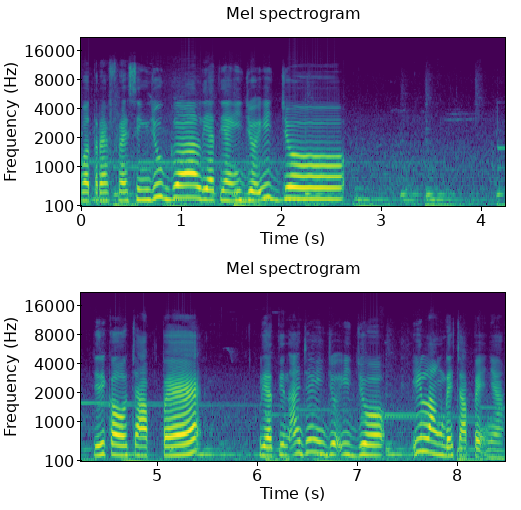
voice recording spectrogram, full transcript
Buat refreshing juga, lihat yang hijau-hijau. Jadi kalau capek, liatin aja yang hijau-hijau, hilang deh capeknya.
